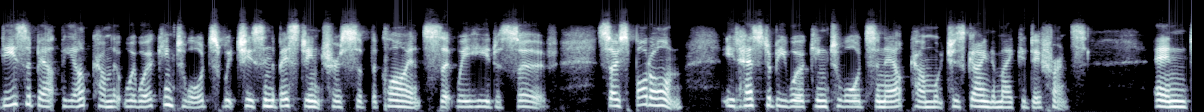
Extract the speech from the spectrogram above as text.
is about the outcome that we're working towards, which is in the best interests of the clients that we're here to serve. So, spot on. It has to be working towards an outcome which is going to make a difference. And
